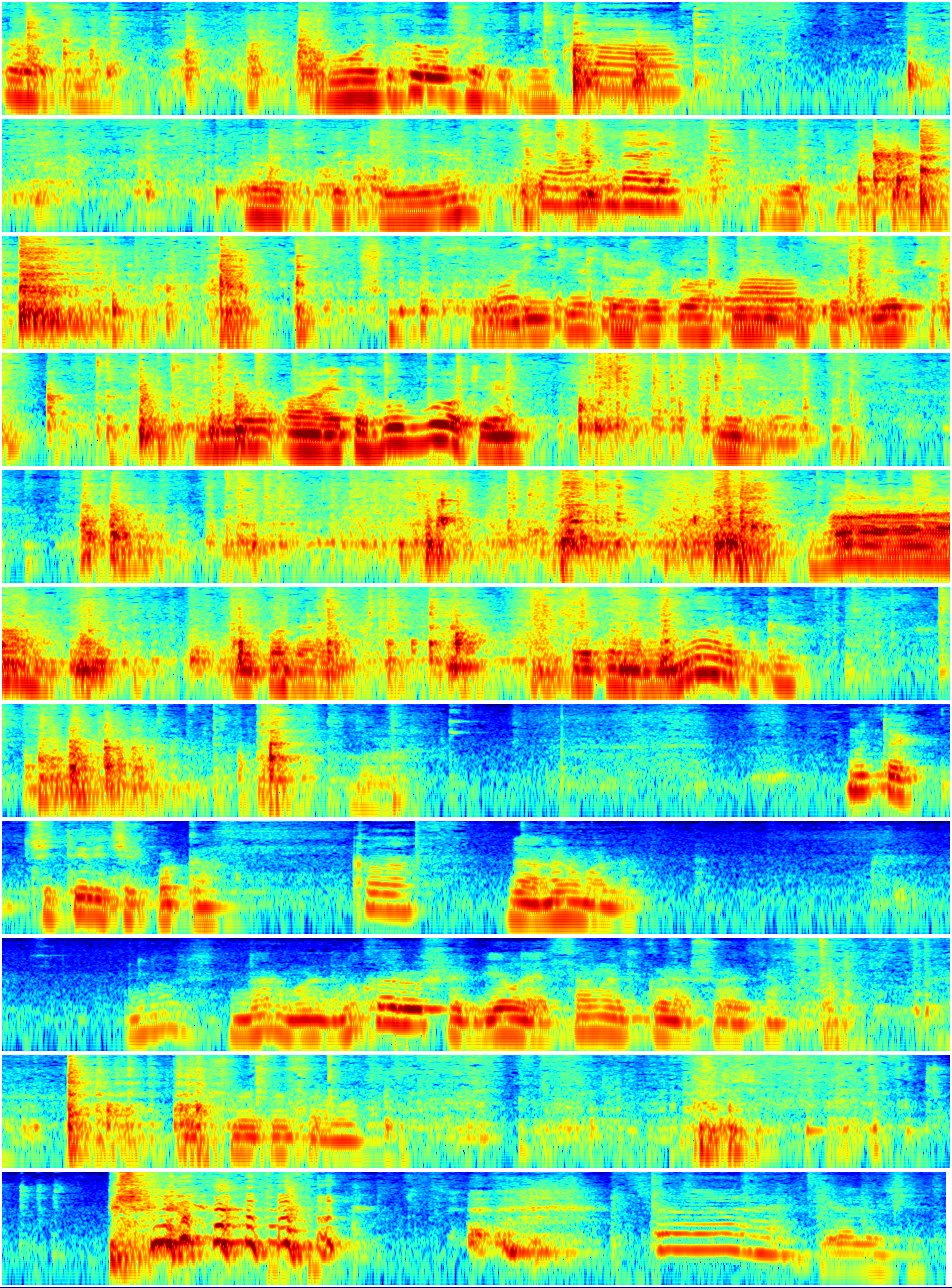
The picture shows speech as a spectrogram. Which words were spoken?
Хорошие. Это хорошие такие. Клас. Короче, такие. Так, Средненькие, такие. тоже классные. Класс. Вот этот хлебчик. Ну, А, это глубокие. Смотри. А, это нам не надо пока. Ну так, 4 черпака. Клас. Да, нормально. Ну, нормально. Ну, хорошее, белое. Самое такое, что это. Что это самое. Короче.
